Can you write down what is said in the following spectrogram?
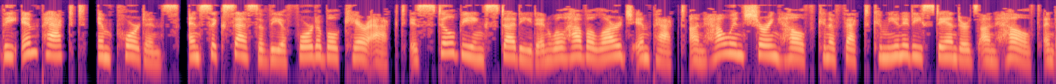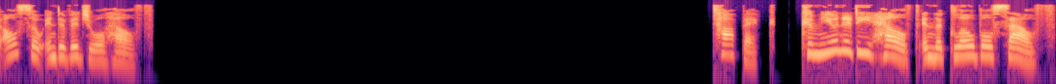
The impact, importance, and success of the Affordable Care Act is still being studied and will have a large impact on how ensuring health can affect community standards on health and also individual health. Topic: Community health in the Global South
